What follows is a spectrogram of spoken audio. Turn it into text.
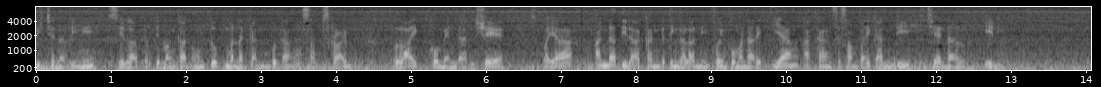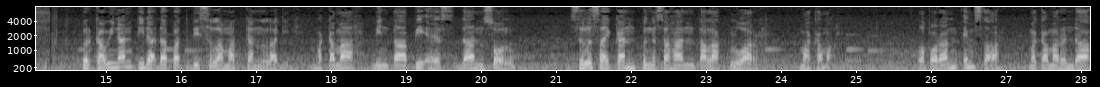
di channel ini, sila pertimbangkan untuk menekan butang subscribe, like, komen dan share supaya anda tidak akan ketinggalan info-info menarik yang akan saya sampaikan di channel ini. Perkawinan tidak dapat diselamatkan lagi. Mahkamah minta PS dan SOL selesaikan pengesahan talak luar mahkamah. Laporan EMSTA, Mahkamah Rendah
